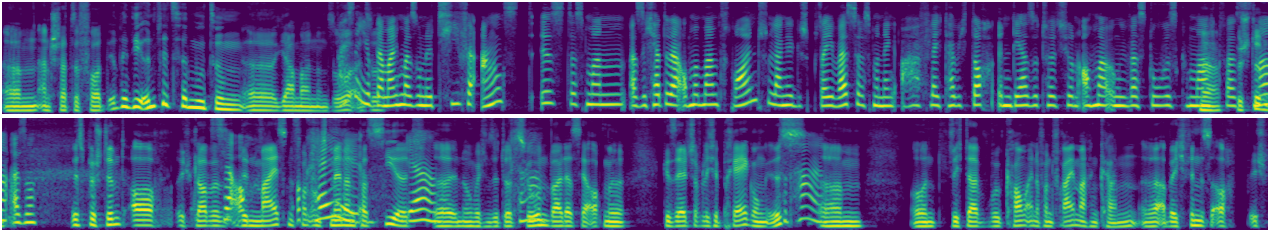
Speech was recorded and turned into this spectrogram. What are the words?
ähm, anstatt sofort über die Unschuldsvermutung äh, jammern und so. Ich weiß nicht, also, ob da manchmal so eine tiefe Angst ist, dass man, also ich hatte da auch mit meinem Freund schon lange Gespräche, weißt du, dass man denkt, ah, vielleicht habe ich doch in der Situation auch mal irgendwie was Doofes gemacht, Ja, was, bestimmt. ne? Also ist bestimmt auch, ich glaube, ja auch den meisten von uns okay. Männern passiert Ja. in irgendwelchen Situationen, weil das ja auch eine gesellschaftliche Prägung ist. Total. Ähm, und sich da wohl kaum einer von frei machen kann. Äh, aber ich finde es auch, ich,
